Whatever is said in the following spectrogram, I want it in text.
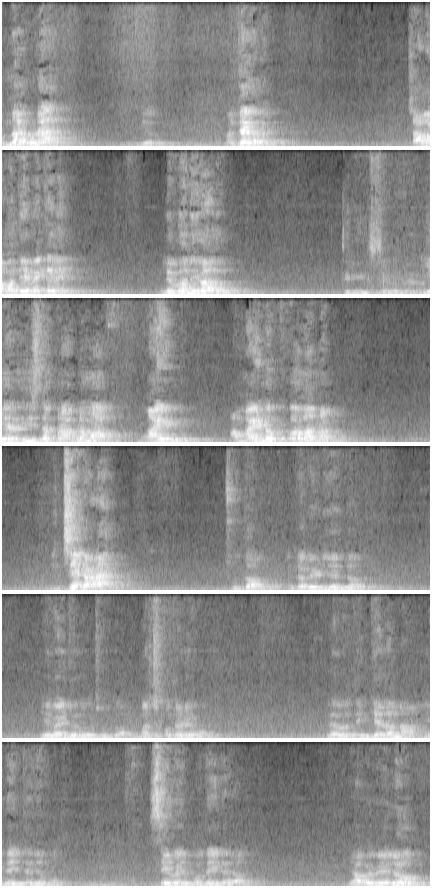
ఉన్నా కూడా ఇయ్యరు. అంతే కదా. చాలామంది ఏమైతుంది? లేవని కాదు. తిరిగి ఇస్తాడో year is the problem of mind ఆ మైండ్ ఒప్పుకోదు అన్నాడు ఇచ్చే కాడ చూద్దాం ఇంకా వెయిట్ చేద్దాం. ఏమవుతుందో చూద్దాం. మర్చిపోతాడేమో. లేకపోతే ఇంకేదన్నా ఇదైతుందేమో. సేవ్ అయిపోతాయి కదా. యాభై వేలు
